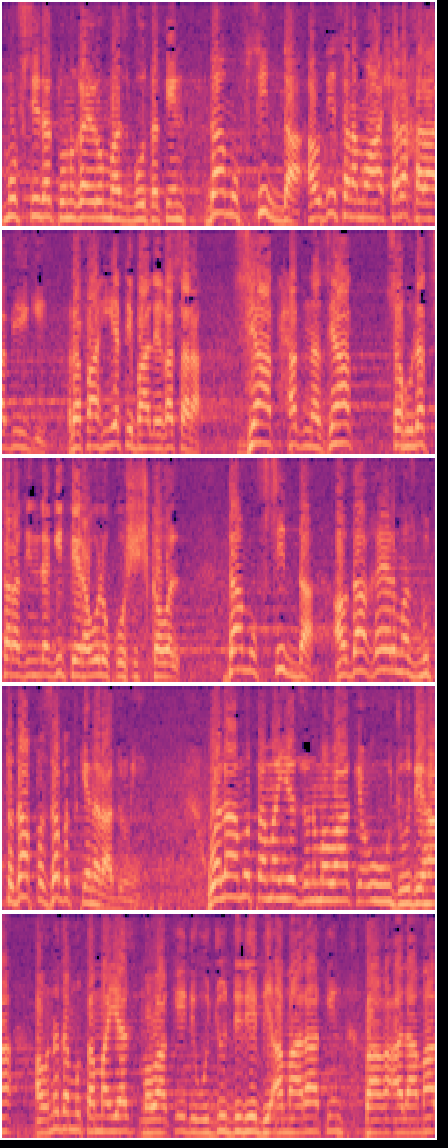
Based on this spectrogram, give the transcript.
مفسدت غیر مضبوطه دا مفسد دا او دې سره معاشره خرابېږي رفاهیت بالغه سره زیات حد نه زیات سهولت سره زندګی تیرولو کوشش کول دا مفسد ده او دا غیر مضبوط ته دا په ضبط کې نه رادرومي ولا متميز مواقع وجودها او نه د متميز مواقع دی وجود دی بی امارات پاغ علامات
